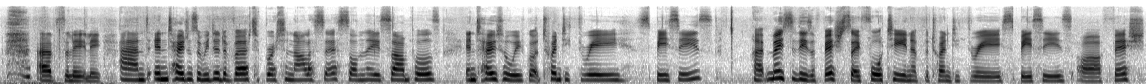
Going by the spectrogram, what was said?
Absolutely. And in total, so we did a vertebrate analysis on these samples. In total, we've got 23 species. Uh, most of these are fish, so 14 of the 23 species are fish.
